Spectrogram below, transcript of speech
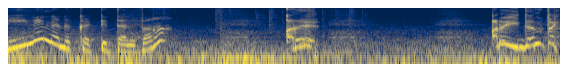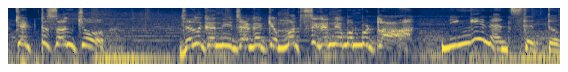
ನೀನೇ ನನಗೆ ಕಟ್ಟಿದ್ದಲ್ವಾ? ಅರೆ ಅರೆ ಇದಂತ ಕೆಟ್ಟ ಸಂಚು? ಜಲಕನ್ನಿ ಜಾಗಕ್ಕೆ ಮತ್ಸ್ಯಕನ್ನಿ ಬಂದ್ಬಿಟ್ಲಾ? ನಿಂಗೇನ್ ಅನ್ಸ್ತಿತ್ತು?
